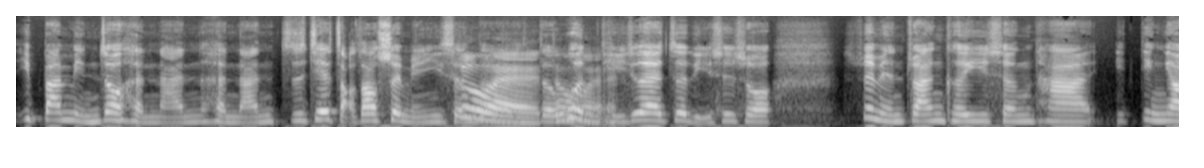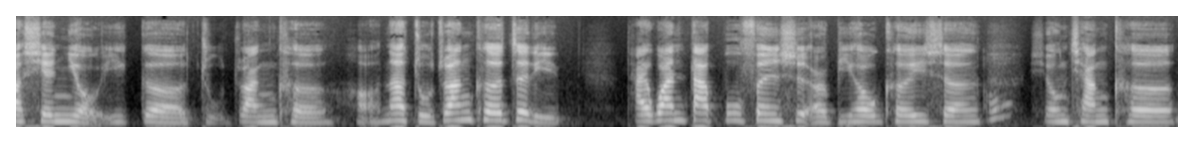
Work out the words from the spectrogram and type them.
一般民众很难很难直接找到睡眠医生的的问题，就在这里是说，睡眠专科医生他一定要先有一个主专科，好，那主专科这里。台湾大部分是耳鼻喉科医生、胸腔科、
